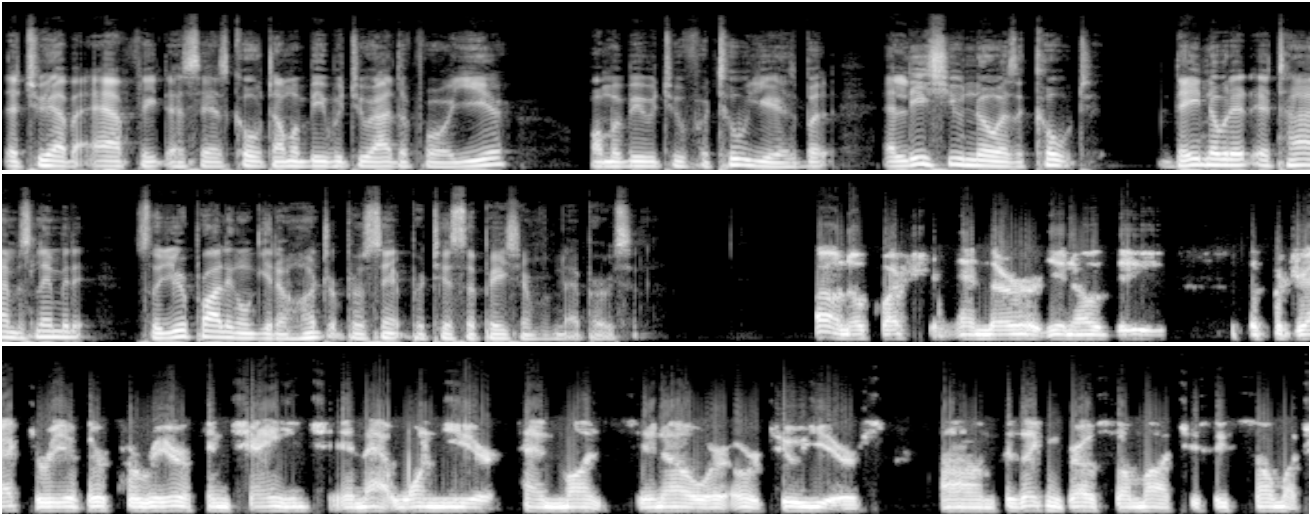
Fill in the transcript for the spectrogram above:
that you have an athlete that says, coach, I'm going to be with you either for a year or I'm going to be with you for two years. But at least you know as a coach, they know that their time is limited So you're probably going to get 100% participation from that person. Oh, no question. And they're, you know, the the trajectory of their career can change in that one year, 10 months, you know, or, or two years, because um, they can grow so much. You see so much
